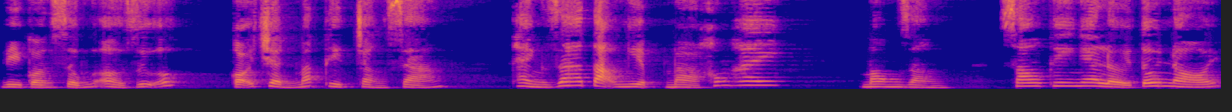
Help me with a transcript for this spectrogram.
vì còn sống ở giữa, cõi trần mắt thịt chẳng sáng, thành ra tạo nghiệp mà không hay. Mong rằng sau khi nghe lời tôi nói,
